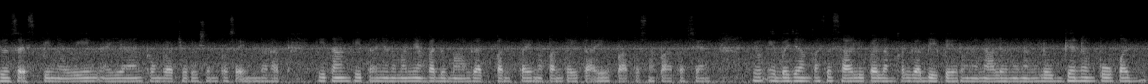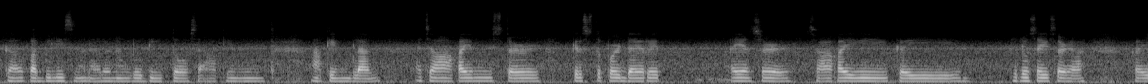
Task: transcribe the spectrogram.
dun sa Spinawin. Ayan, congratulations po sa inyong lahat. Kitang-kita nyo naman yung kadumagat. Pantay na pantay tayo. Patas na patas yan. Yung iba dyan kasasali pa lang kagabi pero nanalo na ng load. Ganun po kabilis manalo ng load dito sa aking, aking vlog. At saka kay Mr. Christopher Direct Ayan, sir. Saka kay, kay, hello sa'yo, sir, ha. Kay,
